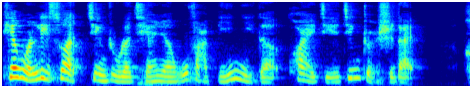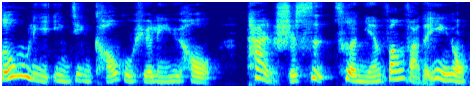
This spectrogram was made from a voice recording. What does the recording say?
天文历算进入了前人无法比拟的快捷精准时代。核物理引进考古学领域后，碳十四测年方法的应用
